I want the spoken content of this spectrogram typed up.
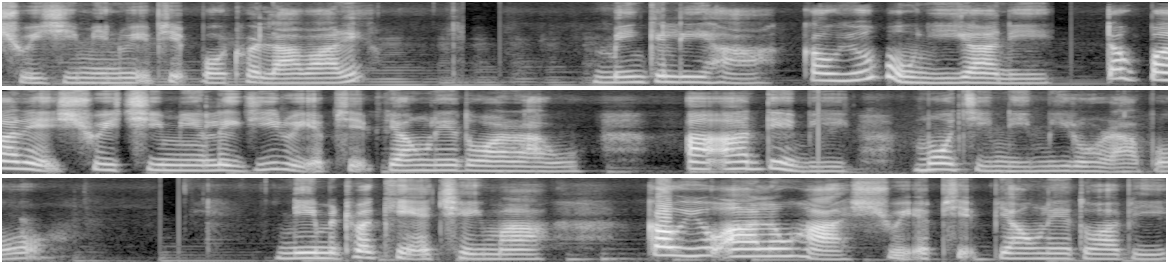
ရွှေချီမြင်တွေအဖြစ်ပေါ်ထွက်လာပါတယ်။မိန်းကလေးဟာကောက်ရိုးပုံကြီးကနေတောက်ပတဲ့ရွှေချီမြင်လိတ်ကြီးတွေအဖြစ်ပြောင်းလဲသွားတာကိုအာအာတင့်ပြီးမော့ကြည့်နေမိတော့တာပေါ့။ နေမထွက်ခင်အချိန်မှာကောက်ရိုးအားလုံးဟာရွှေအဖြစ်ပြောင်းလဲသွားပြီး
